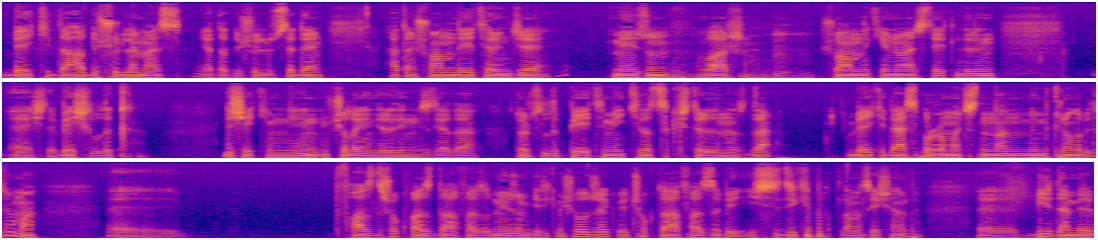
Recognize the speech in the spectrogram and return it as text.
belki daha düşürülemez ya da düşürülse de zaten şu anda yeterince mezun var. Hı hı. Şu andaki üniversite eğitimlerin e, işte 5 yıllık diş hekimliğinin 3 yıla indirdiğinizde ya da 4 yıllık bir eğitimi 2 yıla sıkıştırdığınızda belki ders programı açısından mümkün olabilir ama e, fazla çok fazla daha fazla mezun birikmiş olacak ve çok daha fazla bir işsizlik patlaması yaşanıp e, birdenbire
